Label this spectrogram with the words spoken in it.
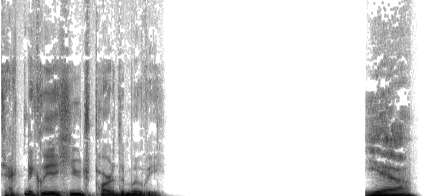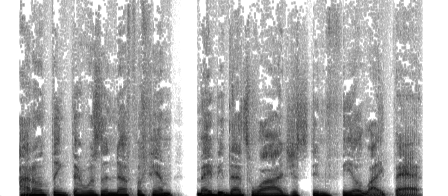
technically a huge part of the movie. Yeah. I don't think there was enough of him. Maybe that's why I just didn't feel like that.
